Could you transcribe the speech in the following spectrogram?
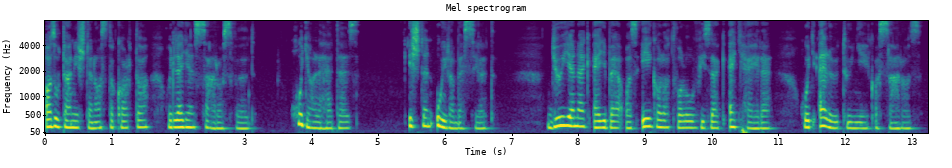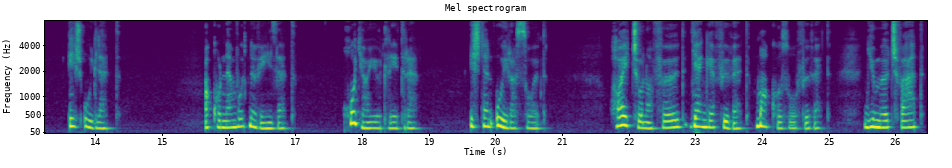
Azután Isten azt akarta, hogy legyen szárazföld. Hogyan lehet ez? Isten újra beszélt. Gyűjjenek egybe az ég alatt való vizek egy helyre, hogy előtűnjék a száraz. És úgy lett. Akkor nem volt növényzet. Hogyan jött létre? Isten újra szólt. Hajtson a föld gyenge füvet, makkozó füvet, gyümölcsfát,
